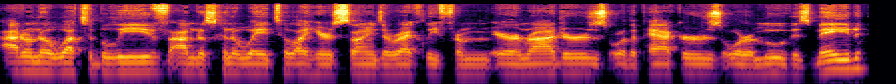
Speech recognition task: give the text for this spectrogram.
I don't know what to believe. I'm just going to wait till I hear something directly from Aaron Rodgers or the Packers or a move is made.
